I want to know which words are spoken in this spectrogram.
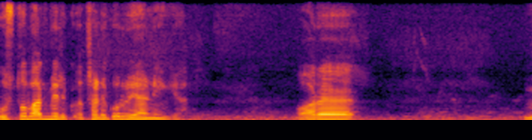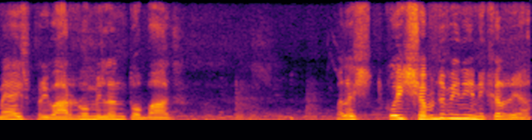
ਉਸ ਤੋਂ ਬਾਅਦ ਮੇਰੇ ਕੋ- ਸਾਡੇ ਕੋਲ ਰਿਹਾ ਨਹੀਂ ਗਿਆ। ਔਰ ਮੈਂ ਇਸ ਪਰਿਵਾਰ ਨੂੰ ਮਿਲਣ ਤੋਂ ਬਾਅਦ ਮਤਲਬ ਕੋਈ ਸ਼ਬਦ ਵੀ ਨਹੀਂ ਨਿਕਲ ਰਿਹਾ।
